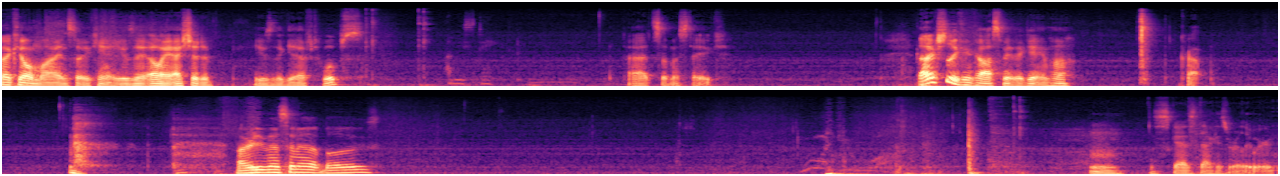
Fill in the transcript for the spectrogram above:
I kill mine, so he can't use it. Oh wait, I should have used the gift. Whoops. A mistake. That's a mistake. That actually can cost me the game, huh? Crap. Already messing up, boys. Hmm, this guy's deck is really weird.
